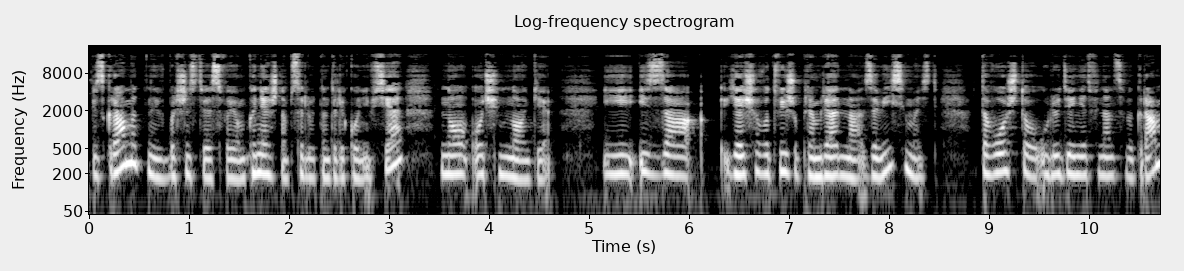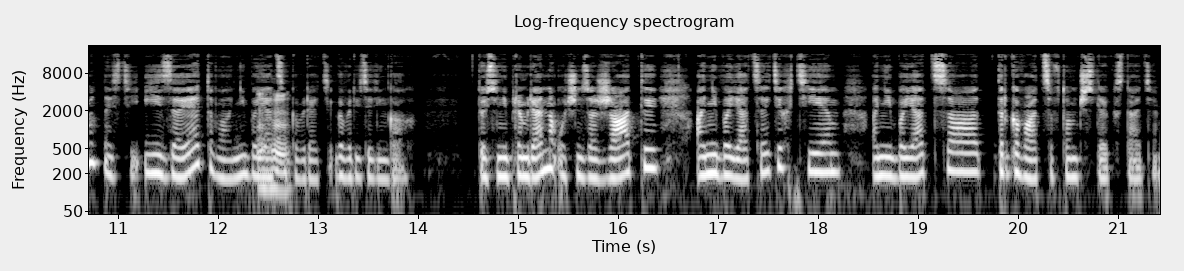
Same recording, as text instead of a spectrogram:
безграмотные в большинстве своем. Конечно, абсолютно далеко не все, но очень многие. И из-за... Я еще вот вижу прям реально зависимость того, что у людей нет финансовой грамотности, и из-за этого они боятся uh-huh. говорить, говорить о деньгах. То есть они прям реально очень зажаты, они боятся этих тем, они боятся торговаться в том числе, кстати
